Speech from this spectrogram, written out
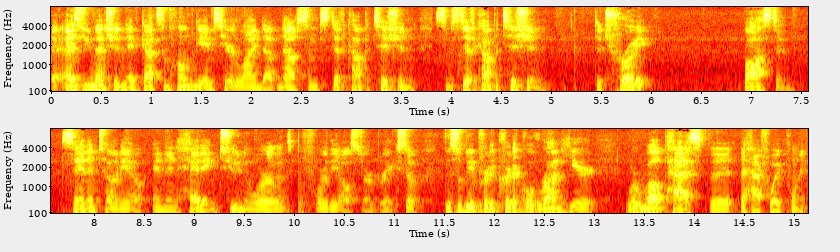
as you mentioned, they've got some home games here lined up now. Some stiff competition, some stiff competition. Detroit, Boston, San Antonio, and then heading to New Orleans before the All Star break. So this will be a pretty critical run here we're well past the, the halfway point.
